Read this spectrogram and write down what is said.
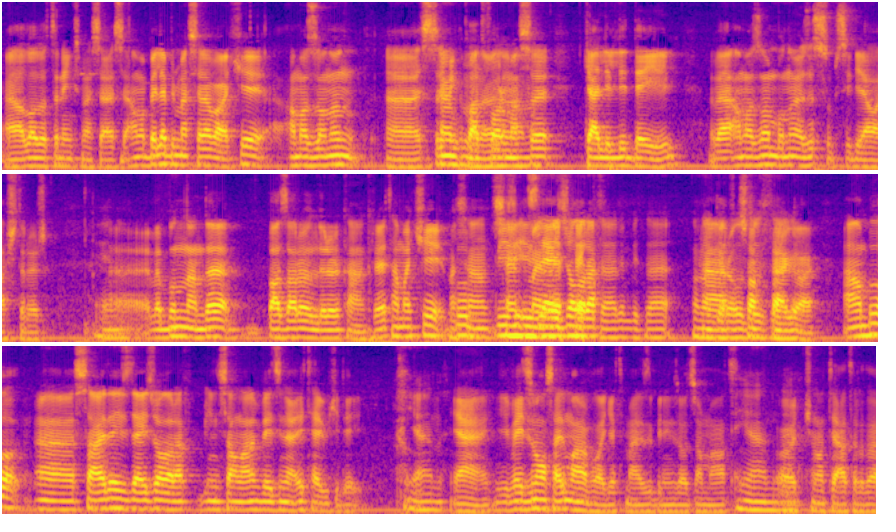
Lord of the Rings məsələsi. Amma belə bir məsələ var ki, Amazonun ə, streaming platforması gəlirli deyil və Amazon bunu özü subsidiyalaşdırır. Ə, və bununla da bazarı öldürür konkret. Amma ki, bu Məsələn, bir Sandman izləyici olaraq bir də ona Hə, görə çox ucuz fərqi var. Amma bu ə, sayda izləyici olaraq insanların vecinəli təbii ki deyil. Yəni, Yəni vecin olsaydı Marvel-a getməzdi birinci o cəmaət. O yəni. kinoteatrda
